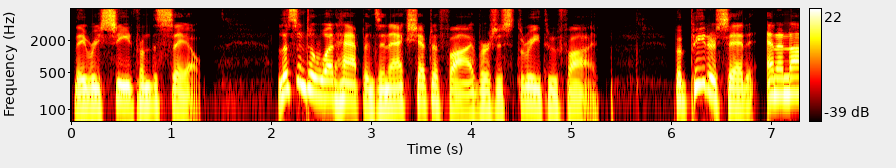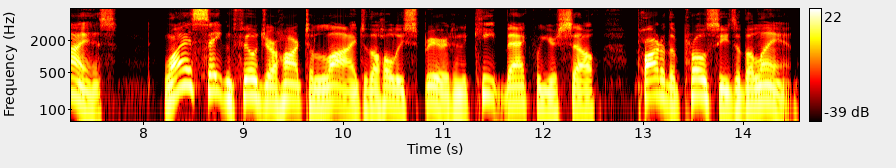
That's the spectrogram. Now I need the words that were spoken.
they received from the sale. Listen to what happens in Acts chapter 5, verses 3 through 5. But Peter said, Ananias, why has Satan filled your heart to lie to the Holy Spirit and to keep back for yourself part of the proceeds of the land?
